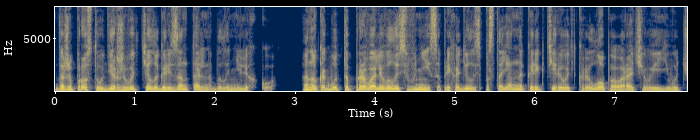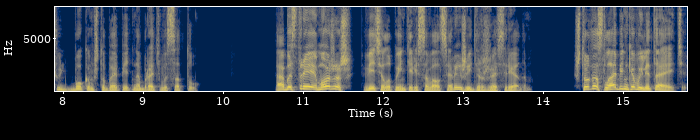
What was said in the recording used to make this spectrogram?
Даже просто удерживать тело горизонтально было нелегко. Оно как будто проваливалось вниз, а приходилось постоянно корректировать крыло, поворачивая его чуть боком, чтобы опять набрать высоту. «А быстрее можешь?» — весело поинтересовался Рыжий, держась рядом. «Что-то слабенько вы летаете».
